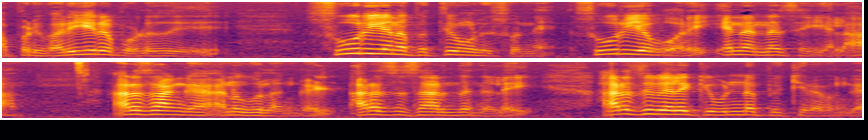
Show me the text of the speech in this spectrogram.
அப்படி வருகிற பொழுது சூரியனை பற்றி உங்களுக்கு சொன்னேன். சூரிய ஓரை என்னென்ன செய்யலாம்? அரசாங்க அனுகூலங்கள் அரசு சார்ந்த நிலை அரசு வேலைக்கு விண்ணப்பிக்கிறவங்க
